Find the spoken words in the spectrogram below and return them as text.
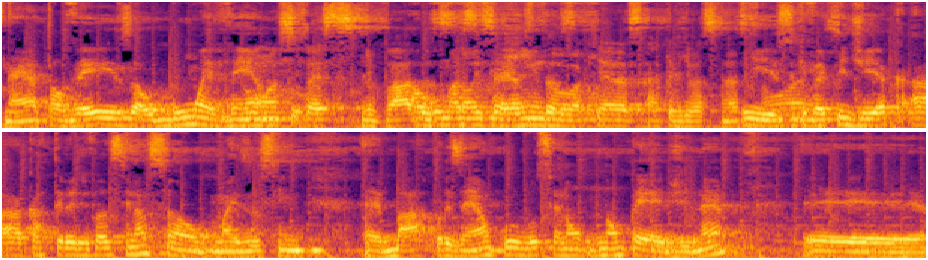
né? Talvez algum evento, algumas festas privadas, algumas festas, aqui as carteiras de vacinação. Isso que vai pedir a, a carteira de vacinação, mas assim, é, bar, por exemplo, você não, não pede, né? É,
